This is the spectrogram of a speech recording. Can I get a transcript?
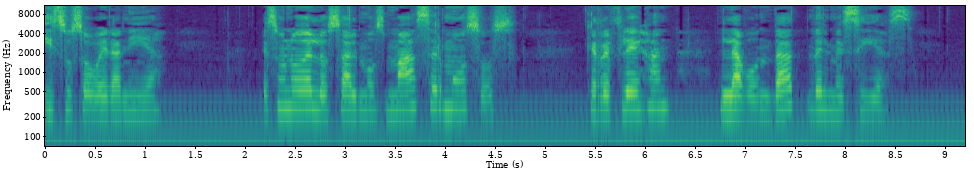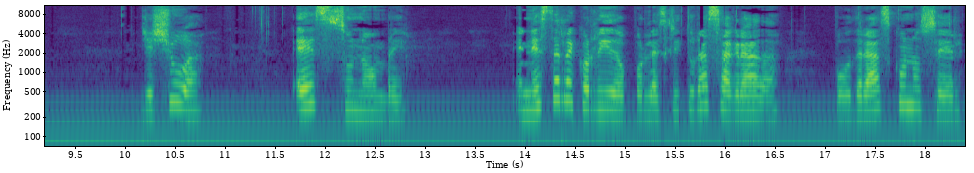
y su soberanía. Es uno de los salmos más hermosos que reflejan la bondad del Mesías. Yeshua es su nombre. En este recorrido por la escritura sagrada podrás conocer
